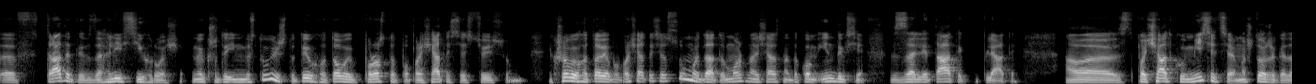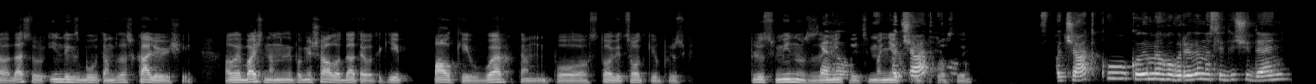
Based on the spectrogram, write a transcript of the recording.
е, втратити взагалі всі гроші? Ну, якщо ти інвестуєш, то ти готовий просто попрощатися з цією сумою. Якщо ви готові попрощатися з сумою, да, то можна зараз на такому індексі залітати, купляти. Але з початку місяця ми ж теж казали, да, що індекс був там зашкалюючий. Але бач, нам не помішало дати отакі палки вверх там по 100% плюс плюс-мінус за ну, місяць монетки спочатку- Спочатку, коли ми говорили на слідуючий день,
